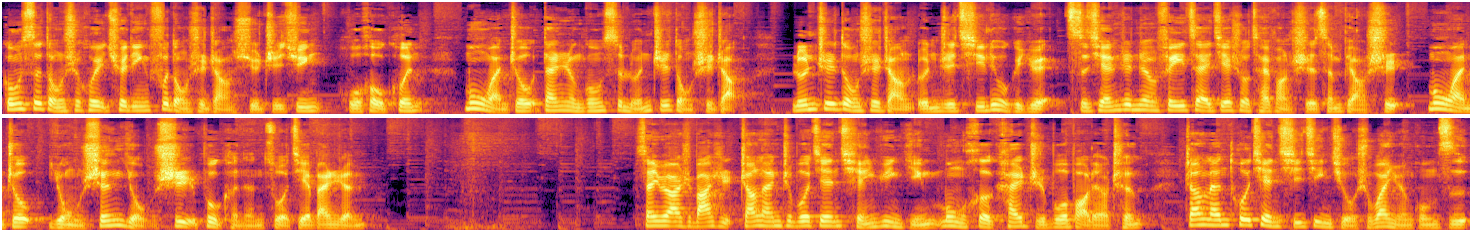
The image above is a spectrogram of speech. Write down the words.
公司董事会确定副董事长徐直军、胡厚坤、孟晚舟担任公司轮值董事长。轮值董事长轮值期六个月。此前，任正非在接受采访时曾表示，孟晚舟永生有世，不可能做接班人。三月二十八日，张兰直播间前运营孟鹤开直播爆料称，张兰拖欠其近九十万元工资。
